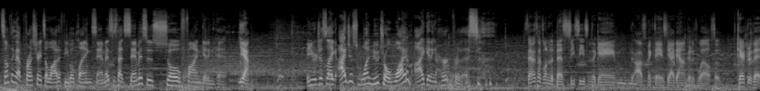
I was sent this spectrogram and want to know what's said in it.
something that frustrates a lot of people playing Samus is that Samus is so fine getting hit. yeah, And you're just like, I just won neutral. Why am I getting hurt for this? Samus has one of the best CCs in the game. Mhm. Obviously, makes the ASDI down good as well. So, character that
